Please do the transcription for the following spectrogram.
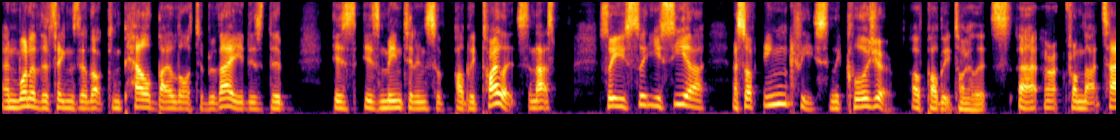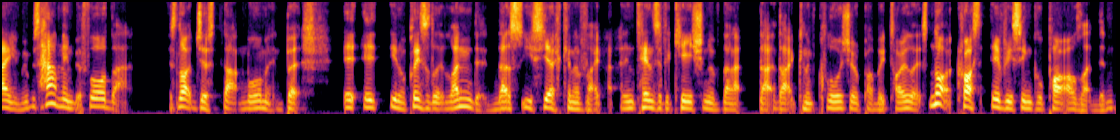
And one of the things they're not compelled by law to provide is the is is maintenance of public toilets, and that's so you see you see a, a sort of increase in the closure of public toilets uh, from that time. It was happening before that, It's not just that moment, but it, it you know places like London. That's you see a kind of like an intensification of that that that kind of closure of public toilets, not across every single part of London,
